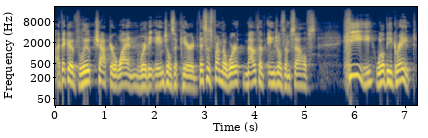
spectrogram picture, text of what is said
I think of Luke chapter 1, where the angels appeared. This is from the mouth of angels themselves. He will be great.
